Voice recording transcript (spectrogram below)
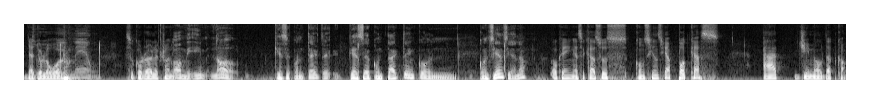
ya yo lo borro. Su correo electrónico. Oh, mi no, que se contacte, que se contacten con conciencia, ¿no? Ok, en ese caso es concienciapodcast at gmail.com.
